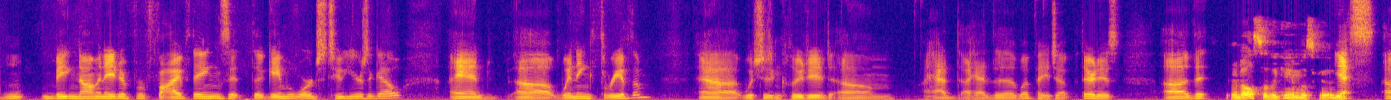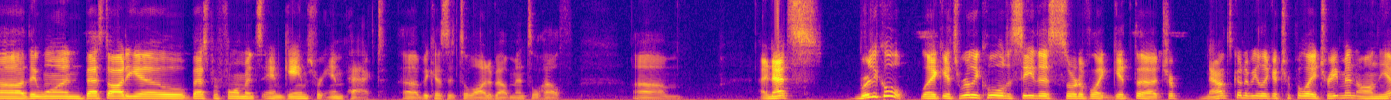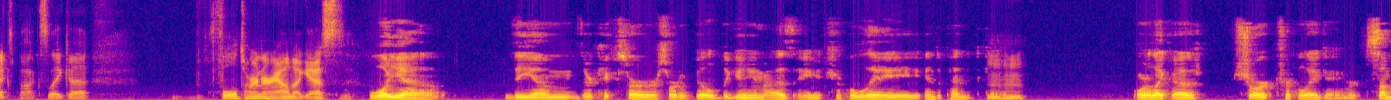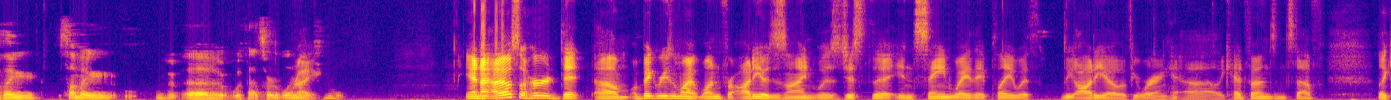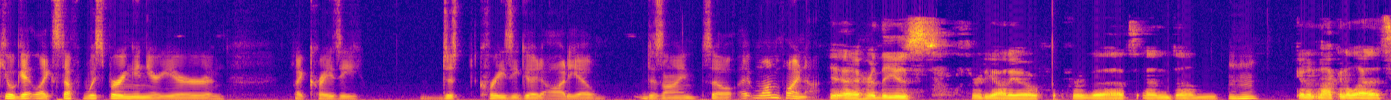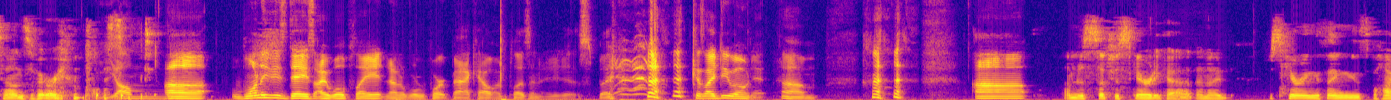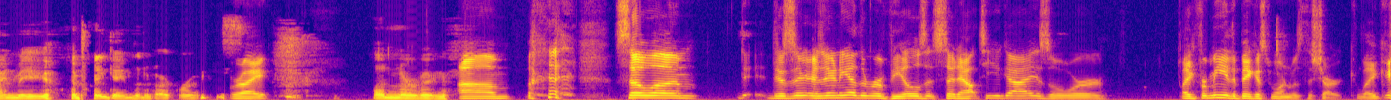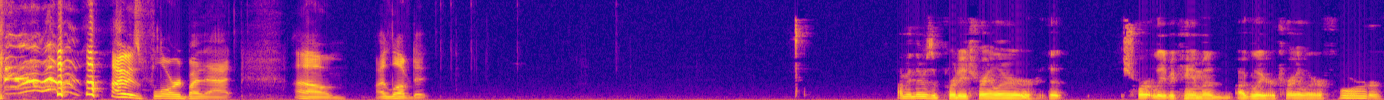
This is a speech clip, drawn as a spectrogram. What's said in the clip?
being nominated for five things at the Game Awards two years ago, and uh, winning three of them, uh, which included. Um, I had I had the webpage up. There it is. Uh, the, And also the game was good. Yes, uh, they won best audio, best performance, and games for impact uh, because it's a lot about mental health, um, and that's really cool. Like it's really cool to see this sort of like get the trip now it's going to be like a AAA treatment on the Xbox, like a full turnaround, I guess. Well, yeah, the um their Kickstarter sort of build the game as a AAA independent game, hmm or like a short AAA game, or something something uh, with that sort of language. Right. And I I also heard that um, a big reason why it won for audio design was just the insane way they play with the audio if you're wearing uh, like headphones and stuff. Like you'll get like stuff whispering in your ear and like crazy, just crazy good audio design. So at one point, Yeah, I heard they used 3D audio for that, and um, Mhm. gonna not gonna lie, that sounds very unpleasant. Yum. uh, one of these days I will play it and I will report back how unpleasant it is. But because I do own it. Um, uh, I'm just such a scaredy cat, and I just hearing things behind me and playing games in a dark room right. unnerving. Um, so um, is there is there any other reveals that stood out to you guys, or like for me, the biggest one was the shark. Like, I was floored by that. Um, I loved it. I mean, there's a pretty trailer that shortly became an uglier trailer for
